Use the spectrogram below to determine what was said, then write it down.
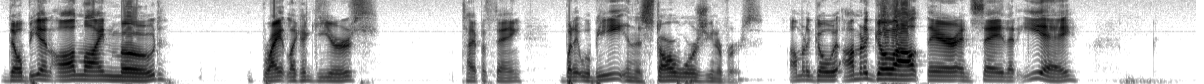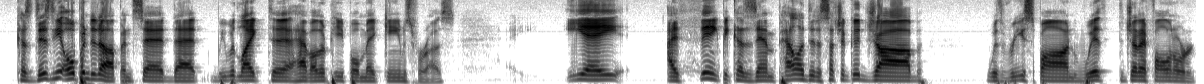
there'll be an online mode, right, like a Gears type of thing, but it will be in the Star Wars universe. I'm gonna go. I'm gonna go out there and say that EA, because Disney opened it up and said that we would like to have other people make games for us. EA, I think, because Zampella did a, such a good job with Respawn with the Jedi Fallen Order,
